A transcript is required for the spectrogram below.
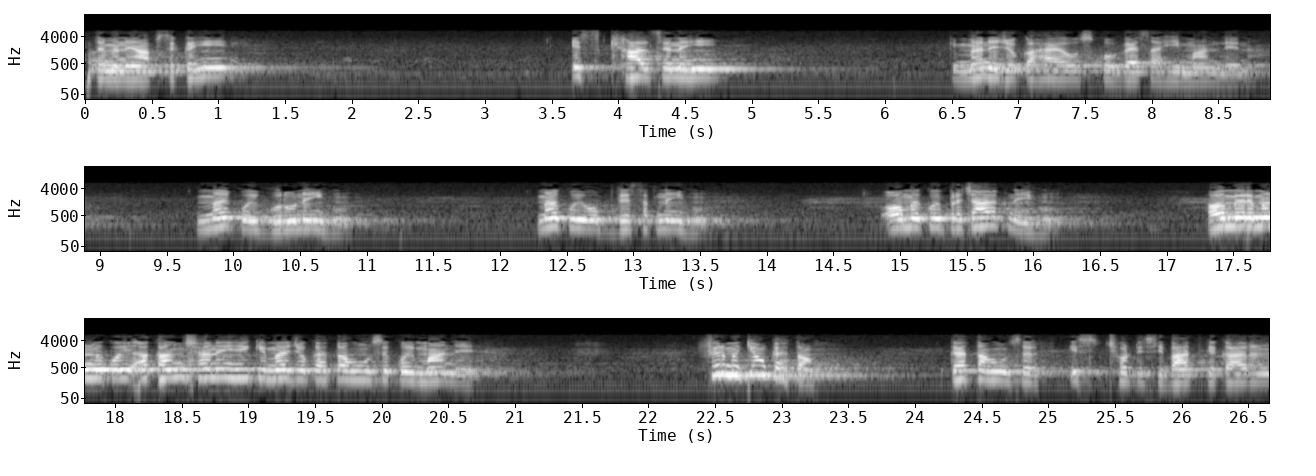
तो मैंने आपसे कही, इस ख्याल से नहीं कि मैंने जो कहा है उसको वैसा ही मान लेना। मैं कोई गुरु नहीं हूँ, मैं कोई उपदेशक नहीं हूँ, और मैं कोई प्रचारक नहीं हूँ, और मेरे मन में कोई आकांक्षा नहीं है कि मैं जो कहता हूँ उसे कोई माने। फिर मैं क्यों कहता हूँ? कहता हूँ सिर्फ़ इस छोटी सी बात के कारण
